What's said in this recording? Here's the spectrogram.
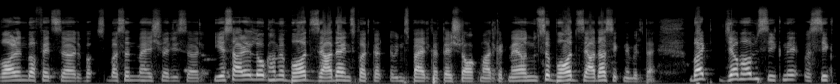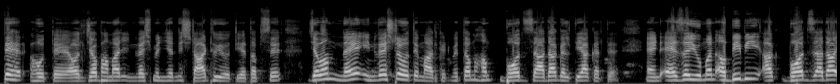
Warren Buffett sir Basant Maheshwari sir ये सारे लोग हमें बहुत ज़्यादा इंस्पायर इंस्पायर करते हैं स्टॉक मार्केट में और उनसे बहुत ज़्यादा सीखने मिलता है। बट जब हम सीखने, सीखते होते हैं और जब हमारी इन्वेस्टमेंट जर्नी स्टार्ट हुई होती है, तब से जब हम नए इन्वेस्टर होते हैं मार्केट में, तब हम बहुत ज़्यादा गलतियाँ करते हैं। एंड एज अ ह्यूमन अभी भी बहुत ज़्यादा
